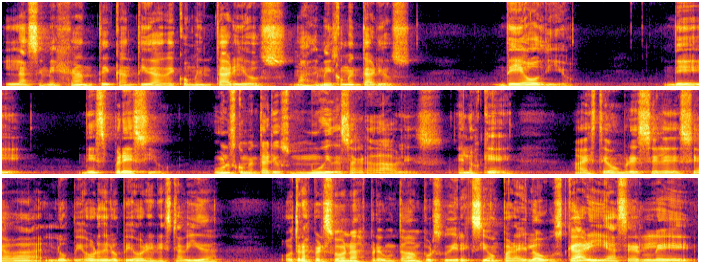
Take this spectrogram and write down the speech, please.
la semejante cantidad de comentarios, más de mil comentarios, de odio, de desprecio, unos comentarios muy desagradables en los que a este hombre se le deseaba lo peor de lo peor en esta vida. Otras personas preguntaban por su dirección para irlo a buscar y hacerle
